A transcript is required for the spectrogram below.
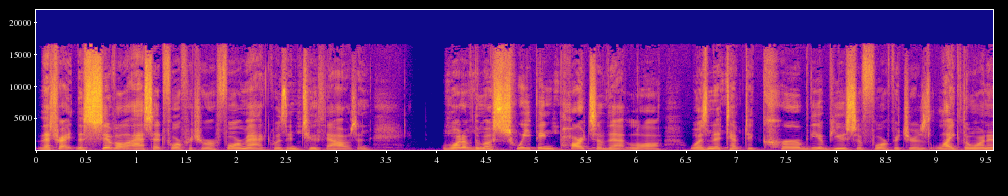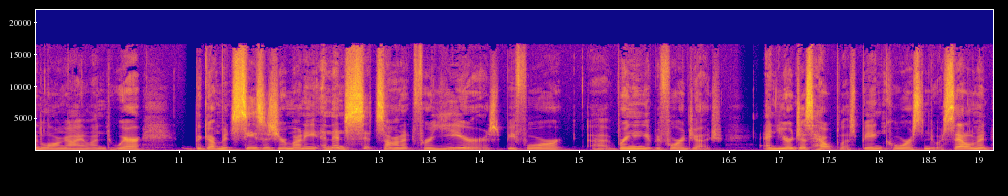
That's right. The Civil Asset Forfeiture Reform Act was in 2000. One of the most sweeping parts of that law was an attempt to curb the abuse of forfeitures like the one in Long Island, where the government seizes your money and then sits on it for years before uh, bringing it before a judge. And you're just helpless, being coerced into a settlement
